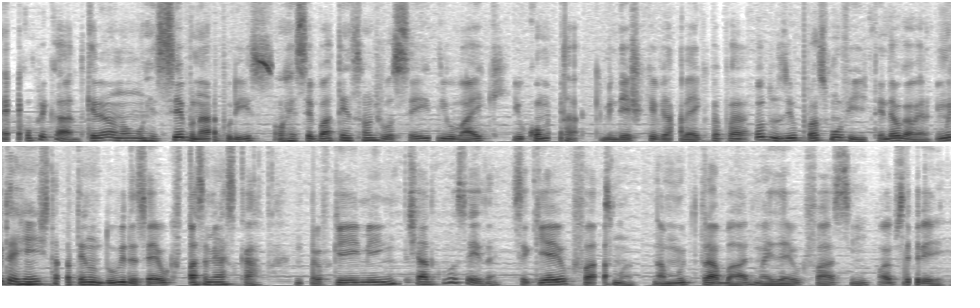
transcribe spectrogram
É complicado. Querendo ou não, não recebo nada por isso. Eu recebo a atenção de vocês e o like e o comentário, que me deixa que ver a para produzir o próximo vídeo, entendeu, galera? E muita gente tá tendo dúvida se é eu que faço minhas capas. Eu fiquei meio chateado com vocês, né? Isso aqui é eu que faço, mano. Dá muito trabalho, mas é eu que faço, sim. Olha pra você ver.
